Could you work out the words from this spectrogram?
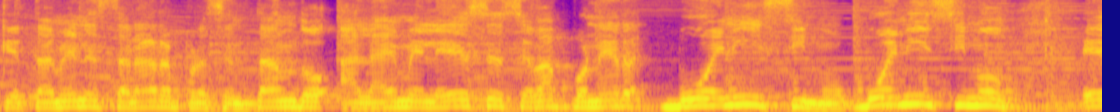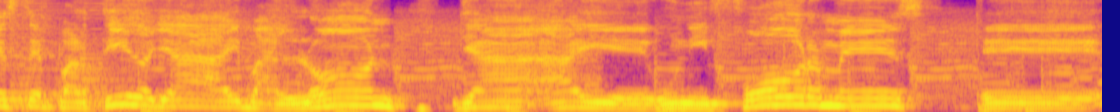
que también estará representando a la MLS. Se va a poner buenísimo, buenísimo este partido. Ya hay balón, ya hay eh, uniformes. Eh,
